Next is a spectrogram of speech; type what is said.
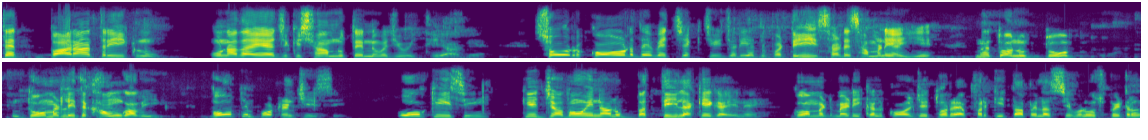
ਤੇ 12 ਤਰੀਕ ਨੂੰ ਉਹਨਾਂ ਦਾ ਇਹ ਹੈ ਜੀ ਕਿ ਸ਼ਾਮ ਨੂੰ 3 ਵਜੇ ਉਹ ਇੱਥੇ ਆ ਗਿਆ ਸੋ ਰਿਕਾਰਡ ਦੇ ਵਿੱਚ ਇੱਕ ਚੀਜ਼ ਜਿਹੜੀ ਅੱਜ ਵੱਡੀ ਸਾਡੇ ਸਾਹਮਣੇ ਆਈ ਏ, ਮੈਂ ਤੁਹਾਨੂੰ ਦੋ ਦੋ ਮਿੰਟ ਲਈ ਦਿਖਾਊਂਗਾ ਵੀ ਬਹੁਤ ਇੰਪੋਰਟੈਂਟ ਚੀਜ਼ ਸੀ। ਉਹ ਕੀ ਸੀ ਕਿ ਜਦੋਂ ਇਹਨਾਂ ਨੂੰ 32 ਲੈ ਕੇ ਗਏ ਨੇ ਗਵਰਨਮੈਂਟ ਮੈਡੀਕਲ ਕਾਲਜ ਇੱਥੋਂ ਰੈਫਰ ਕੀਤਾ ਪਹਿਲਾਂ ਸਿਵਲ ਹਸਪੀਟਲ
